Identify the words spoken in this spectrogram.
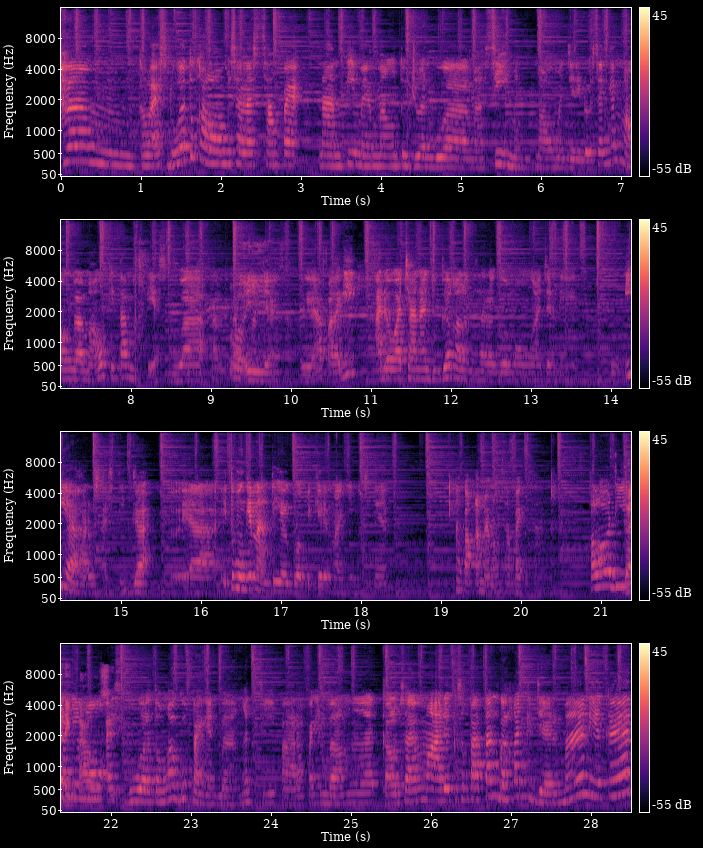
Hmm, kalau S2 tuh kalau misalnya sampai nanti memang tujuan gua masih men- mau menjadi dosen kan mau nggak mau kita mesti S2 kalau kita Oh, mau iya. S1 ya. Apalagi ada wacana juga kalau misalnya gua mau ngajar di UI ya harus S3 gitu ya. Itu mungkin nanti ya gua pikirin lagi maksudnya apakah memang sampai ke sana. Kalau ditanya tahu mau sih. S2 atau enggak, gue pengen banget sih, parah pengen banget. Kalau misalnya emang ada kesempatan bahkan ke Jerman ya kan,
